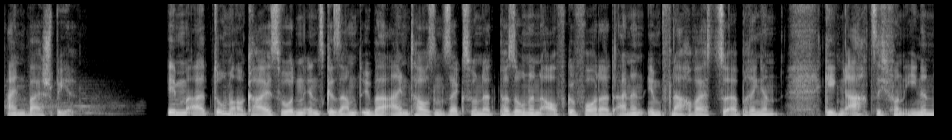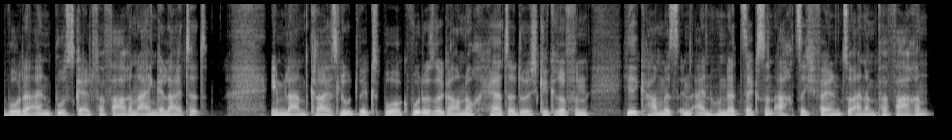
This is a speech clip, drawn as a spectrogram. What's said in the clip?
Ein Beispiel. Im Alb-Donau-Kreis wurden insgesamt über 1600 Personen aufgefordert, einen Impfnachweis zu erbringen. Gegen 80 von ihnen wurde ein Bußgeldverfahren eingeleitet. Im Landkreis Ludwigsburg wurde sogar noch härter durchgegriffen. Hier kam es in 186 Fällen zu einem Verfahren.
